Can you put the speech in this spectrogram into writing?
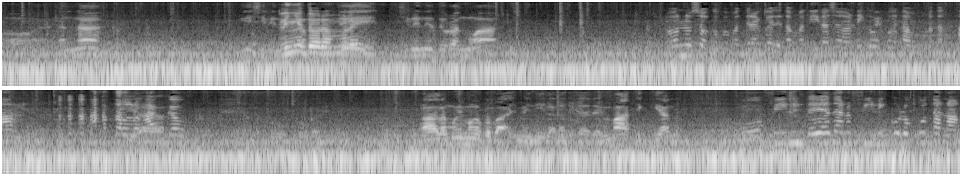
O, yan na. Linyadoran mo lang. Silinduran mo ah. No, no, so, kapag mag-drive ka dito Manila, so, hindi kami pang tamo katatal. Talo Yeah. agaw. Alam mo yung mga babae sa Maynila na nagdadrive. Matik yan. Oh, feeling, daya na feeling ko lukutan na,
